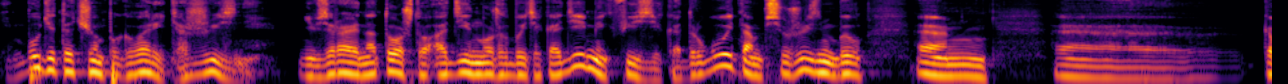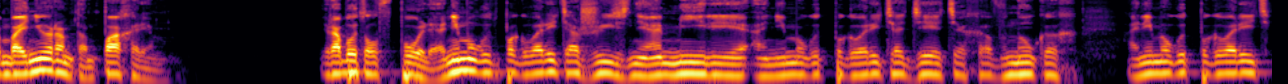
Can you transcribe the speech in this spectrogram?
Им будет о чем поговорить, о жизни. Невзирая на то, что один может быть академик, физик, а другой там всю жизнь был эм, э, комбайнером, там, пахарем и работал в поле. Они могут поговорить о жизни, о мире, они могут поговорить о детях, о внуках, они могут поговорить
